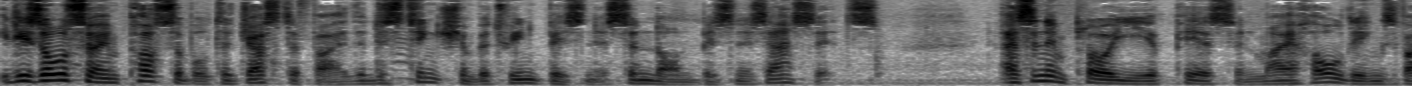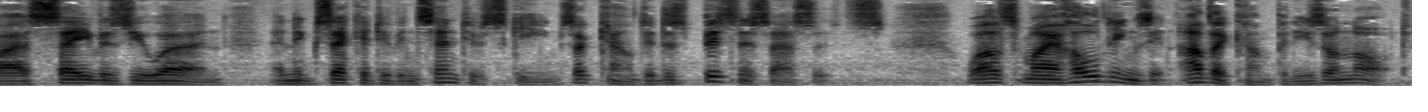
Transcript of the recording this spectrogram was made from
It is also impossible to justify the distinction between business and non business assets. As an employee of Pearson, my holdings via Save as You Earn and executive incentive schemes are counted as business assets, whilst my holdings in other companies are not.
